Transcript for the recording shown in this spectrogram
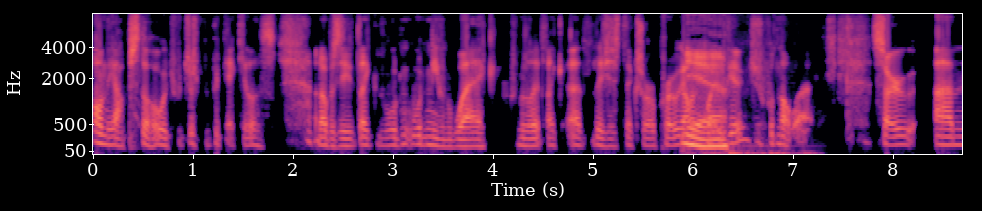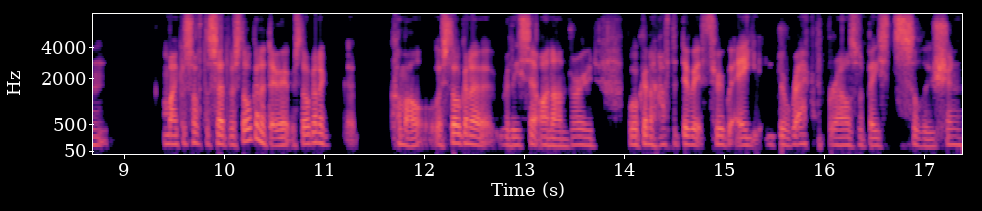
on the App Store, which would just be ridiculous. And obviously, like wouldn't wouldn't even work from a, like a logistics or a programming point of view. It just would not work. So um, Microsoft has said we're still going to do it. We're still going to come out. We're still going to release it on Android. We're going to have to do it through a direct browser-based solution.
